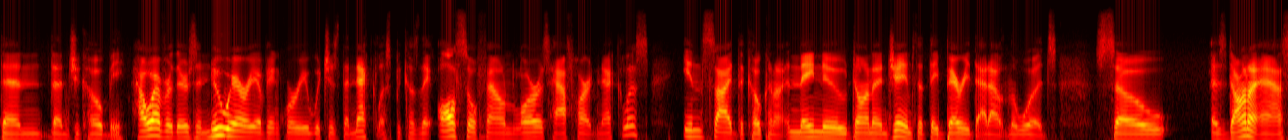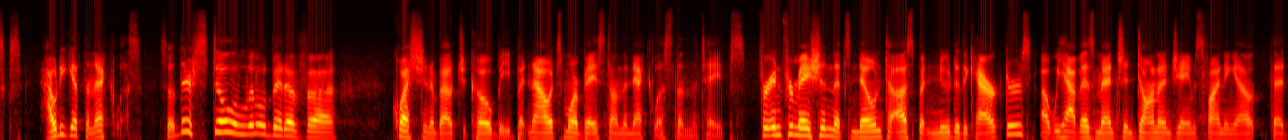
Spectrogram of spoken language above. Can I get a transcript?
than than Jacoby. However, there's a new area of inquiry which is the necklace because they also found Laura's half heart necklace inside the coconut and they knew Donna and James that they buried that out in the woods. So as Donna asks, how do you get the necklace? So there's still a little bit of uh, question about Jacoby, but now it's more based on the necklace than the tapes. For information that's known to us but new to the characters, uh, we have, as mentioned, Donna and James finding out that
